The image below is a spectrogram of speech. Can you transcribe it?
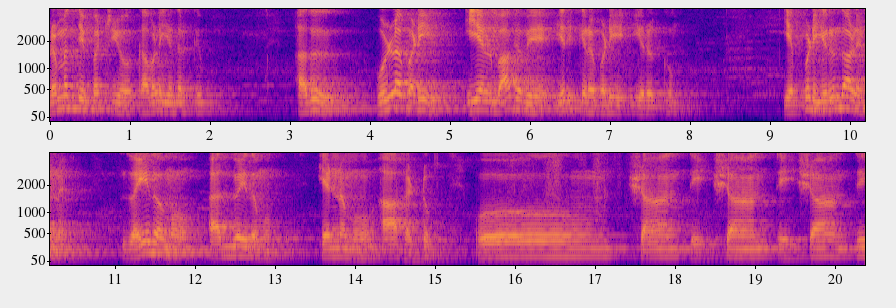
பிரம்மத்தை பற்றியோ கவலை எதற்கு? அது உள்ளபடி இயல்பாகவே இருக்கிறபடி இருக்கும். எப்படி இருந்தால் என்ன? துவைதமோ அத்வைதமோ என்னமோ ஆகட்டும். ஓம். சாந்தி சாந்தி சாந்தி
